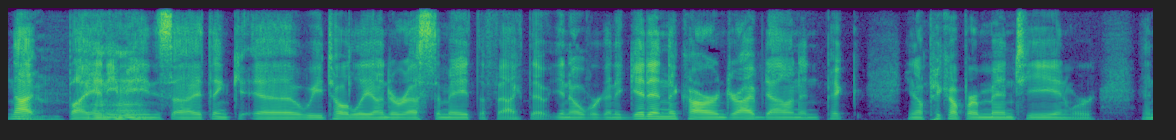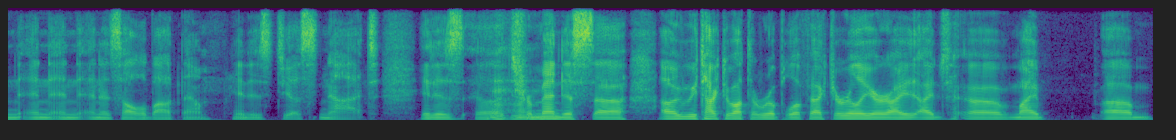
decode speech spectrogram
not by any means. I think uh, we totally underestimate the fact that you know we're going to get in the car and drive down and pick you know pick up our mentee and we're and and and, and it's all about them. It is just not. It is uh, tremendous. Uh, uh, we talked about the ripple effect earlier. I, I uh, my um,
